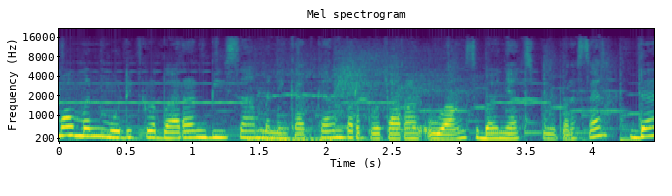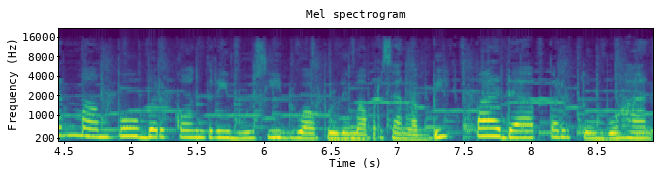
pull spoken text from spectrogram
momen mudik lebaran bisa meningkatkan perputaran uang sebanyak 10% dan mampu berkontribusi 25% lebih pada pertumbuhan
